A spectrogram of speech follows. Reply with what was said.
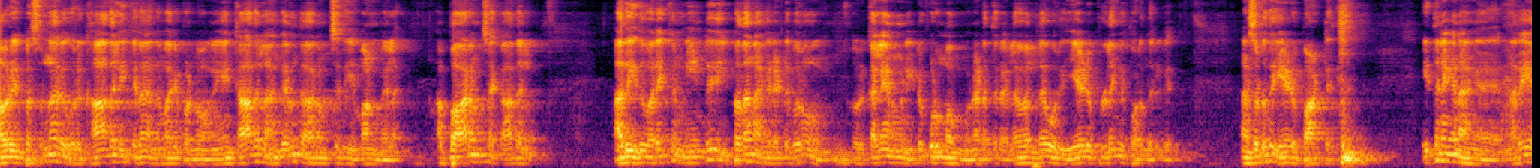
அவர் இப்போ சொன்னார் ஒரு காதலிக்கு தான் இந்த மாதிரி பண்ணுவாங்க. என் காதல் அங்கேருந்து ஆரம்பிச்சது இமான் மேலே. அப்போ ஆரம்பித்த காதல் அது இது வரைக்கும் நீண்டு இப்போதான் நாங்கள் ரெண்டு பேரும் ஒரு கல்யாணம் பண்ணிட்டு குடும்பம் நடத்துகிற லெவலில் ஒரு ஏழு பிள்ளைங்க பிறந்திருக்கு. நான் சொல்கிறது ஏழு பாட்டு. இத்தனைங்க நாங்கள் நிறைய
